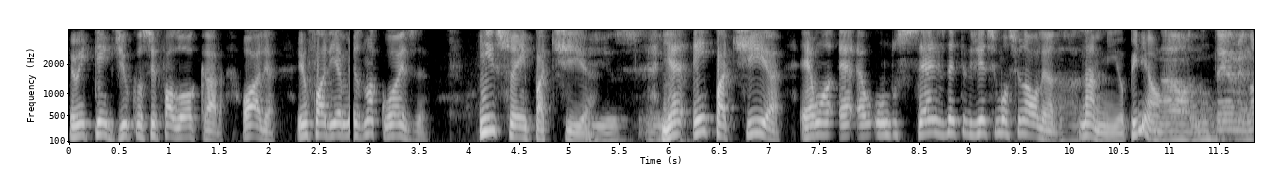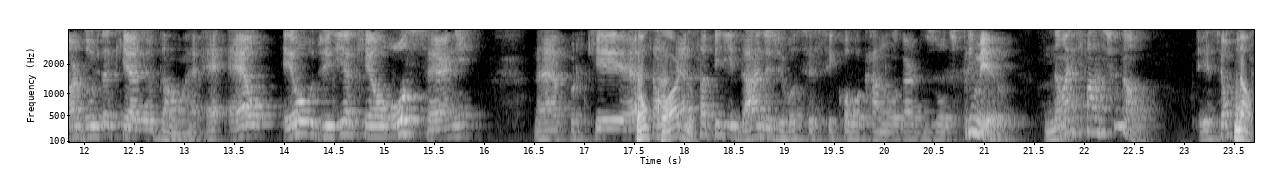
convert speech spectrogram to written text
Eu entendi o que você falou, cara. Olha, eu faria a mesma coisa. Isso é empatia. Isso, isso. E a empatia é, uma, é, é, um dos cernes da inteligência emocional, Leandro, Nossa. na minha opinião. Não, não tenho a menor dúvida que é, Nildão. É, é, é, eu diria que é o cerne né? Porque essa, essa habilidade de você se colocar no lugar dos outros, primeiro, não é fácil não. Esse é o ponto. Não.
